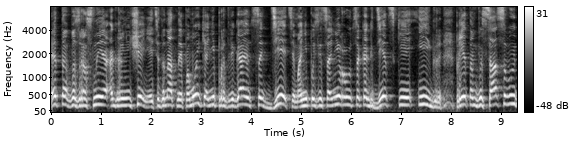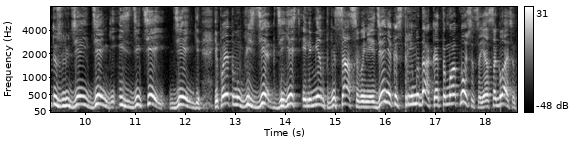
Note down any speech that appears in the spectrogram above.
это возрастные ограничения. Эти донатные помойки, они продвигаются детям, они позиционируются как детские игры, при этом высасывают из людей деньги, из детей деньги. И поэтому везде, где есть элемент высасывания денег, и стримы, да, к этому относятся, я согласен.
